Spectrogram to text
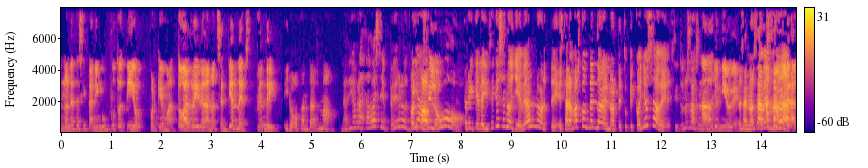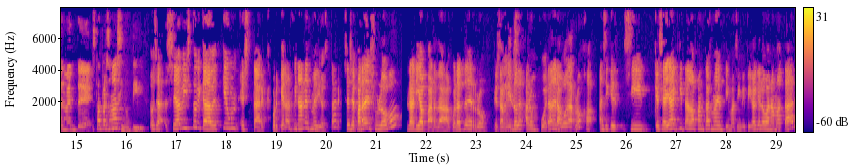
No necesita ningún puto tío porque mató al rey de la noche, ¿entiendes? Mendri. Y luego Fantasma. Nadie ha abrazado a ese perro, Por tía, favor. ese lobo. Pero y que le dice que se lo lleve al norte. Estará más contento en el norte. ¿Tú qué coño sabes? Si tú no sabes nada, yo nieve. O sea, no sabes nada. Literalmente. Esta persona es inútil. O sea, se ha visto que cada vez que un Stark, porque él al final es medio Stark, se separa de su lobo, la haría parda. Acuérdate de Rob, que Eso también es. lo dejaron fuera de la boda roja. Así que si que se haya quitado a Fantasma de encima significa que lo van a matar,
